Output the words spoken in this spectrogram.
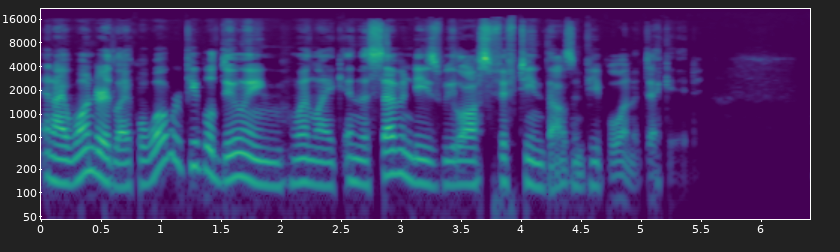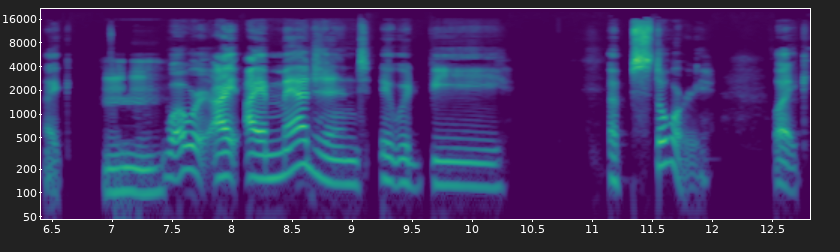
and i wondered like well what were people doing when like in the 70s we lost 15000 people in a decade like mm-hmm. what were i i imagined it would be a story like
